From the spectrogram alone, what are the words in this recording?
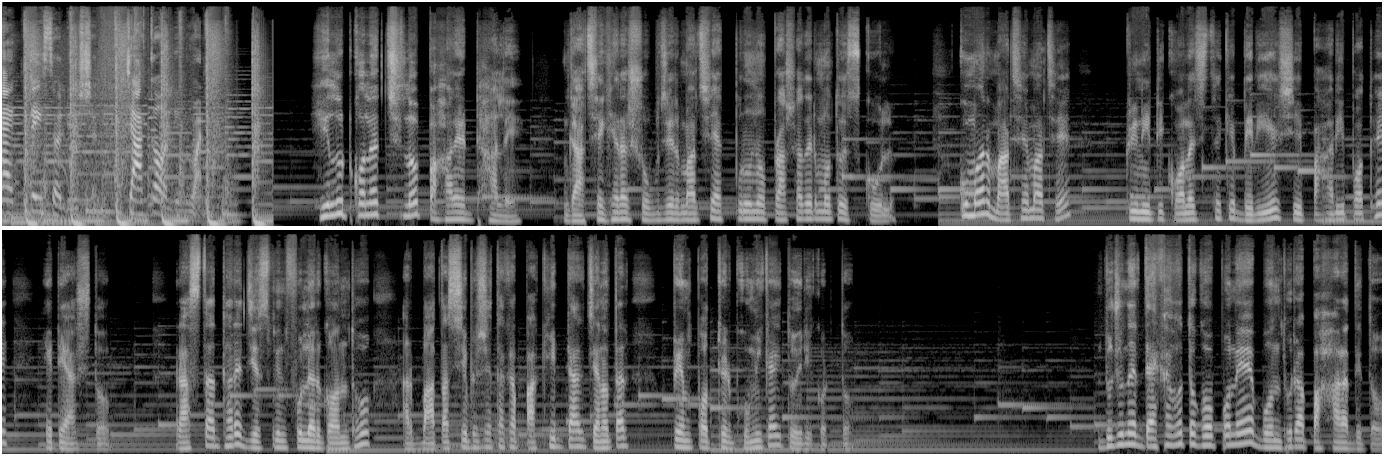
একটাই সলিউশন চাকা অল ইন ওয়ান হিলুট কলেজ ছিল পাহাড়ের ঢালে। গাছে ঘেরা সবুজের মাঝে এক পুরনো প্রাসাদের মতো স্কুল। কুমার মাঝে মাঝে ট্রিনিটি কলেজ থেকে বেরিয়ে সেই পাহাড়ি পথে হেঁটে আসতো। রাস্তার ধারে জেসমিন ফুলের গন্ধ আর বাতাসে ভেসে থাকা পাখির ডাক যেন তার প্রেমপত্রের ভূমিকায় তৈরি করত। দুজনের দেখা হতো গোপনে, বন্ধুরা পাহারা দিত।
